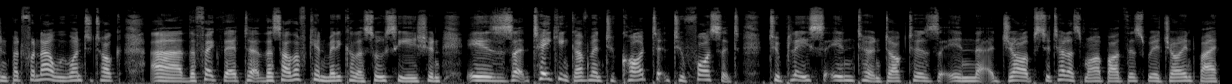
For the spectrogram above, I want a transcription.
But for now, we want to talk uh, the fact that uh, the South African Medical Association is uh, taking government to court to force it to place intern doctors in jobs. To tell us more about this, we're joined by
